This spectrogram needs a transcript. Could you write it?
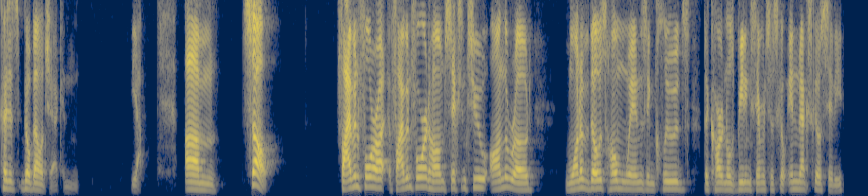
cuz it's Bill Belichick and yeah. Um so 5 and 4 5 and 4 at home, 6 and 2 on the road. One of those home wins includes the Cardinals beating San Francisco in Mexico City.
